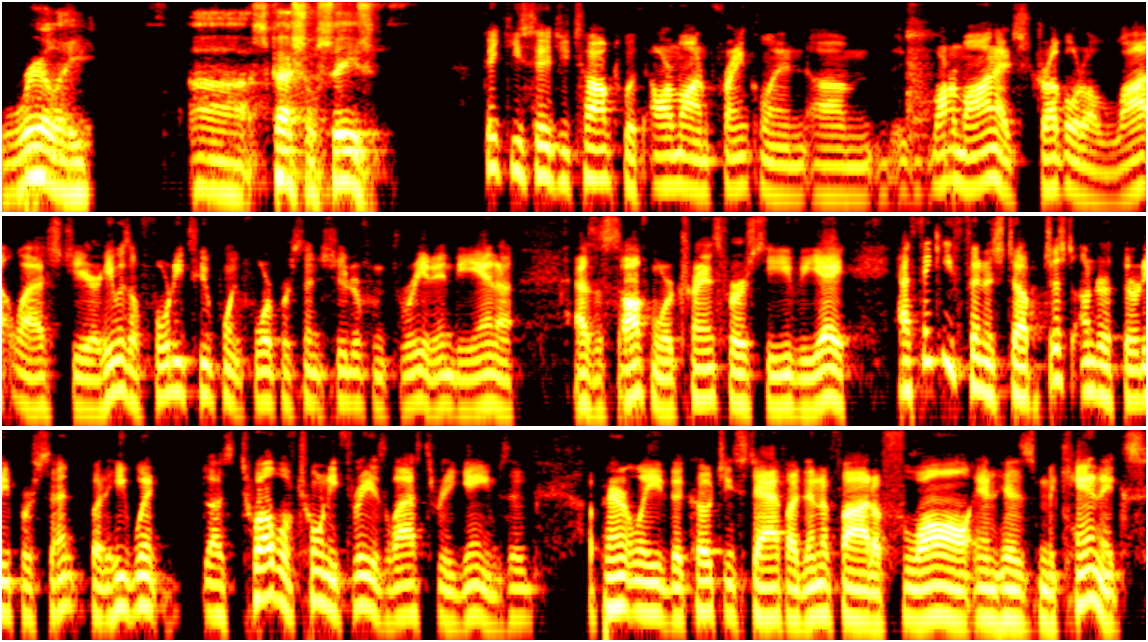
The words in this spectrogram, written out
really uh, special season. I think you said you talked with Armaan Franklin. Um, Armaan had struggled a lot last year. He was a 42.4% shooter from three at Indiana as a sophomore, transfers to UVA. I think he finished up just under 30%, but he went uh, 12 of 23 his last three games. apparently, the coaching staff identified a flaw in his mechanics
